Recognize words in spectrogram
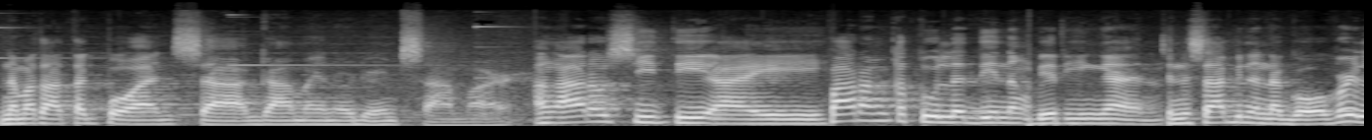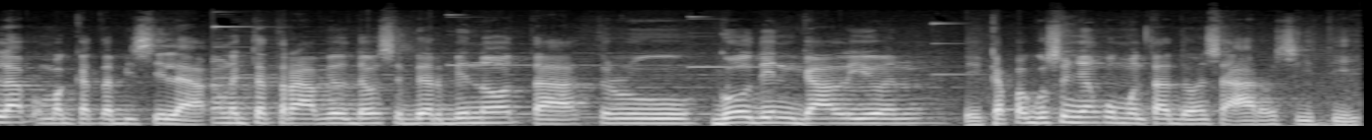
na matatagpuan sa Gamay Northern Samar. Ang Araw City ay parang katulad din ng Biringan. Sinasabi na nag-overlap o magkatabi sila. Ang nagta-travel daw si Berbinota through Golden Galleon kapag gusto niyang pumunta doon sa Araw City.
